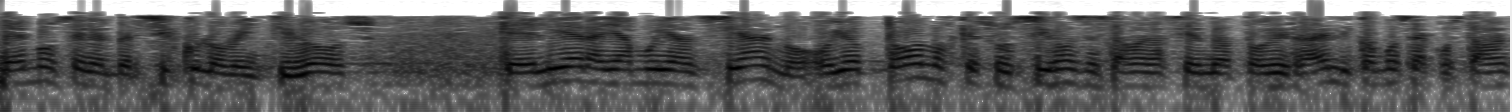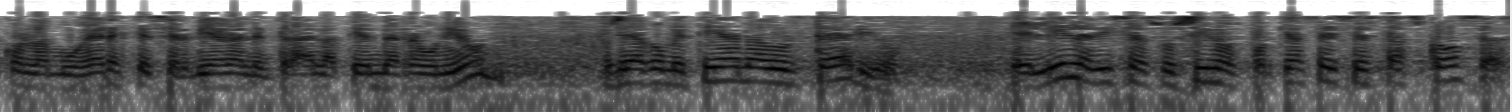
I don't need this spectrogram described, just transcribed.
Vemos en el versículo 22 que Eli era ya muy anciano, oyó todos los que sus hijos estaban haciendo a todo Israel y cómo se acostaban con las mujeres que servían a la entrada de la tienda de reunión. O sea, cometían adulterio. Elí le dice a sus hijos, ¿por qué hacéis estas cosas?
